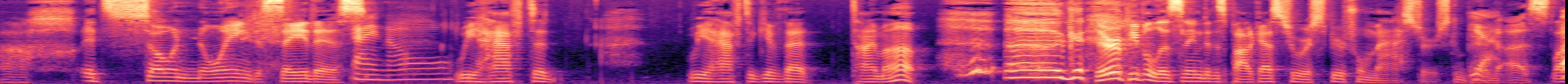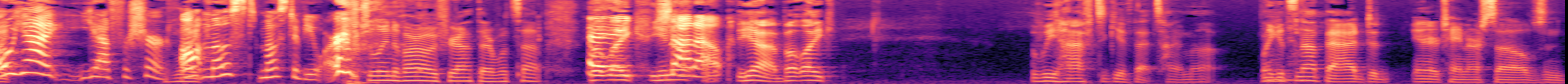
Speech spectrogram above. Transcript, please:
ugh, it's so annoying to say this. I know. we have to, we have to give that time up. Ugh. There are people listening to this podcast who are spiritual masters compared Yeah. to us. Like, oh yeah, yeah, for sure. like- Uh, most most of you are. Julie Navarro, if you're out there, what's up? But Hey, like, you shout know, out. yeah, but like, we have to give that time up. Like, it's not bad to entertain ourselves and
